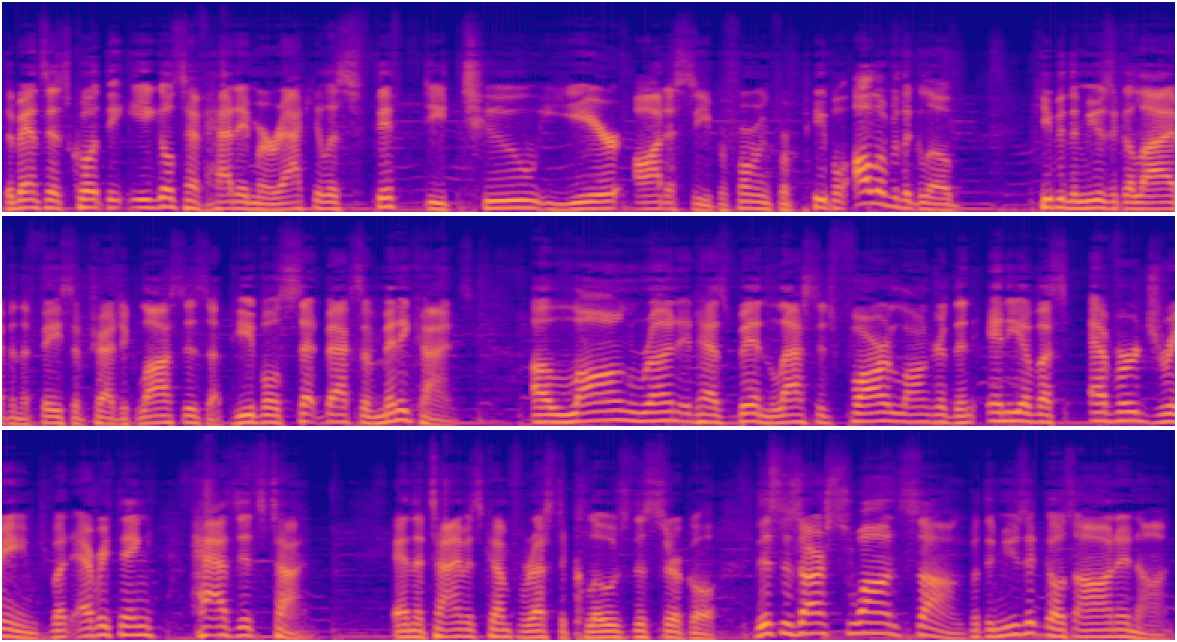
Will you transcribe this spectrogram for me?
The band says, quote, the Eagles have had a miraculous 52 year odyssey performing for people all over the globe, keeping the music alive in the face of tragic losses, upheavals, setbacks of many kinds. A long run it has been, lasted far longer than any of us ever dreamed, but everything has its time. And the time has come for us to close the circle. This is our swan song, but the music goes on and on.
